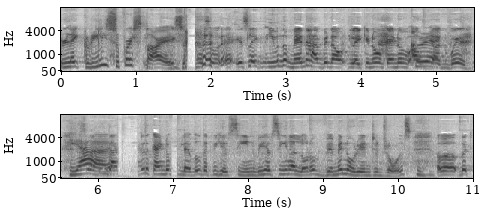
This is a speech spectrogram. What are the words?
like really superstars. Exactly. so uh, it's like even the men have been out, like you know, kind of Correct. outdone with. So I Yeah. think that is the kind of level that we have seen. We have seen a lot of women-oriented roles, Mm-hmm. uh, but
